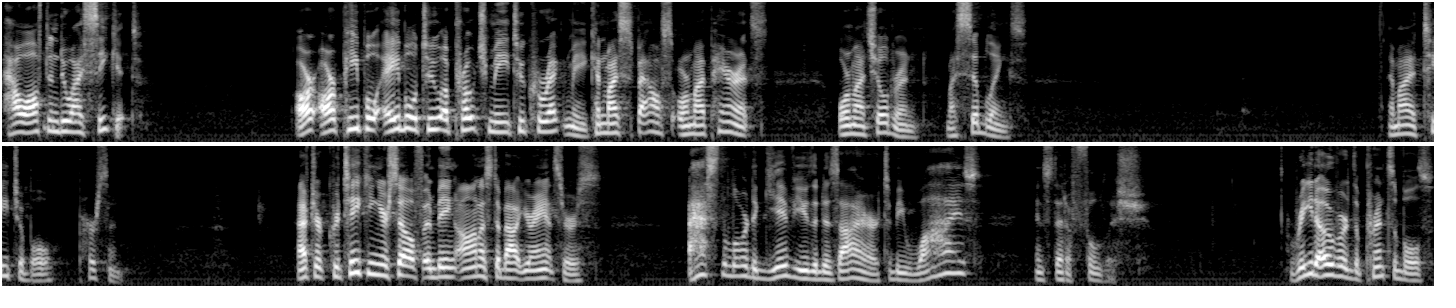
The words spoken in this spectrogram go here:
How often do I seek it? Are, are people able to approach me to correct me? Can my spouse or my parents or my children my siblings? Am I a teachable person? After critiquing yourself and being honest about your answers, ask the Lord to give you the desire to be wise instead of foolish. Read over the principles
